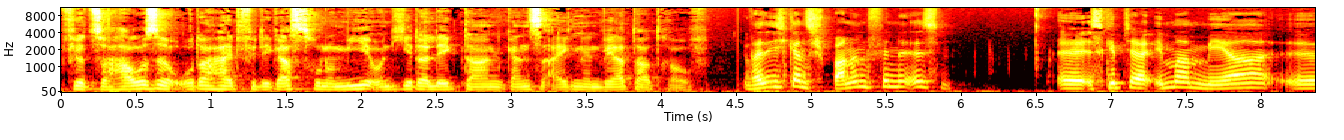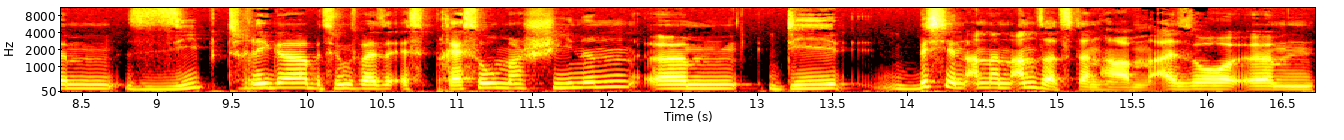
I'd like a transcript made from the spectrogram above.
für zu Hause oder halt für die Gastronomie und jeder legt da einen ganz eigenen Wert darauf. Was ich ganz spannend finde, ist, äh, es gibt ja immer mehr ähm, Siebträger bzw. Espresso-Maschinen, ähm, die ein bisschen anderen Ansatz dann haben. Also ähm,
